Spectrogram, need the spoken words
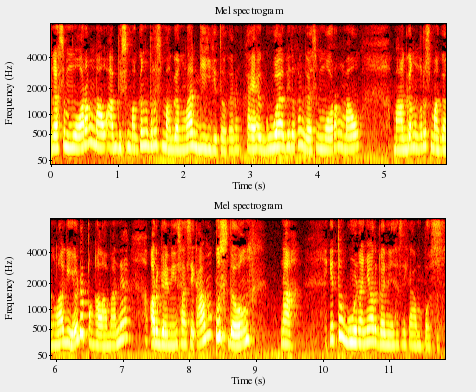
Nggak semua orang mau abis magang terus magang lagi gitu kan. Kayak gua gitu kan nggak semua orang mau magang terus magang lagi. Ya udah pengalamannya organisasi kampus dong. Nah itu gunanya organisasi kampus.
